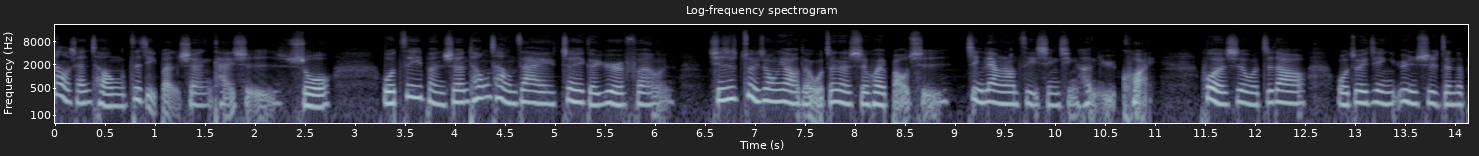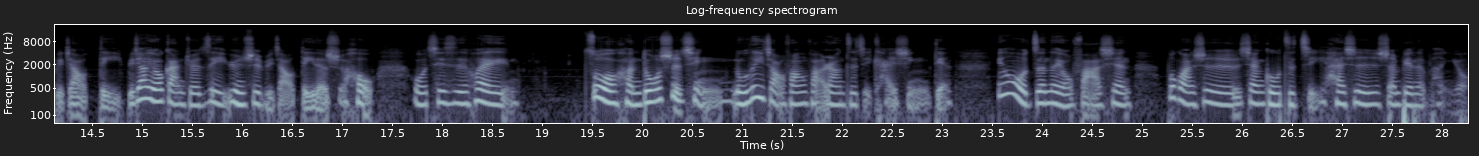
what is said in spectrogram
那我先从自己本身开始说，我自己本身通常在这个月份，其实最重要的，我真的是会保持尽量让自己心情很愉快，或者是我知道我最近运势真的比较低，比较有感觉自己运势比较低的时候，我其实会做很多事情，努力找方法让自己开心一点，因为我真的有发现。不管是先顾自己还是身边的朋友，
